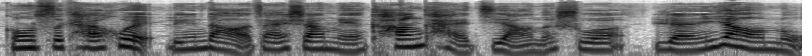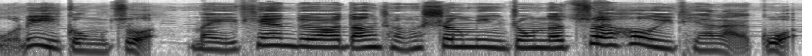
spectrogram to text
公司开会，领导在上面慷慨激昂地说：“人要努力工作，每天都要当成生命中的最后一天来过。”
